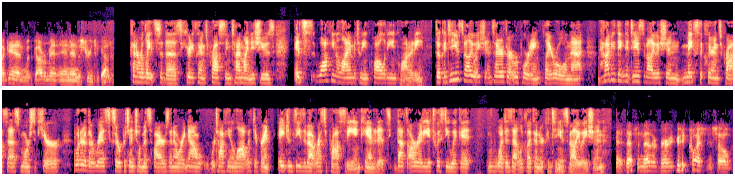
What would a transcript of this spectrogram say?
again, with government and industry together kind of relates to the security clearance processing timeline issues. It's walking a line between quality and quantity. So continuous evaluation, insider threat reporting play a role in that. How do you think continuous evaluation makes the clearance process more secure? What are the risks or potential misfires? I know right now we're talking a lot with different agencies about reciprocity and candidates. That's already a twisty wicket what does that look like under continuous evaluation? That's another very good question. So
